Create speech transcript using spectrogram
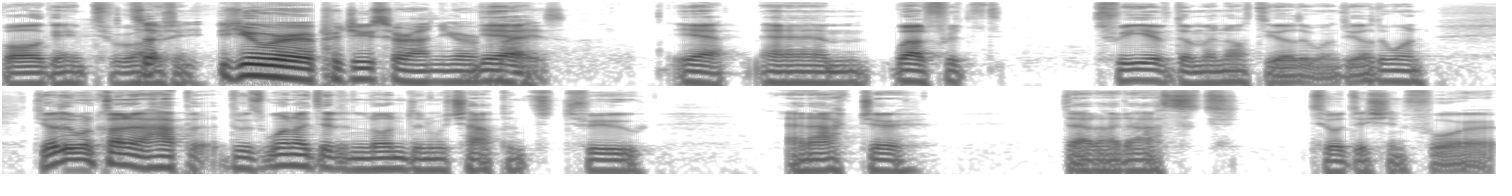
ball game to So writing. you were a producer on your Yeah. plays. Yeah. Um. Well, for th- three of them, and not the other one. The other one, the other one kind of happened. There was one I did in London, which happened through an actor that I'd asked to audition for,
